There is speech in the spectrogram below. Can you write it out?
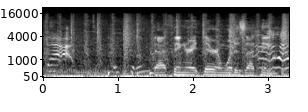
that. That thing right there. And what is that thing?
